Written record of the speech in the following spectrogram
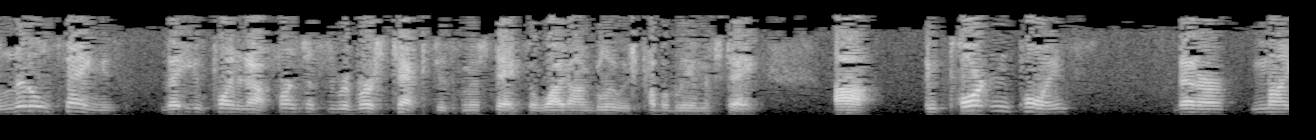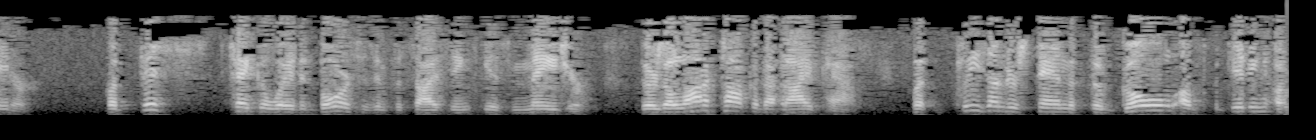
little things that you've pointed out. For instance, the reverse text is a mistake. The white on blue is probably a mistake. Uh, important points that are minor. But this takeaway that Boris is emphasizing is major. There's a lot of talk about iPath, but please understand that the goal of getting a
